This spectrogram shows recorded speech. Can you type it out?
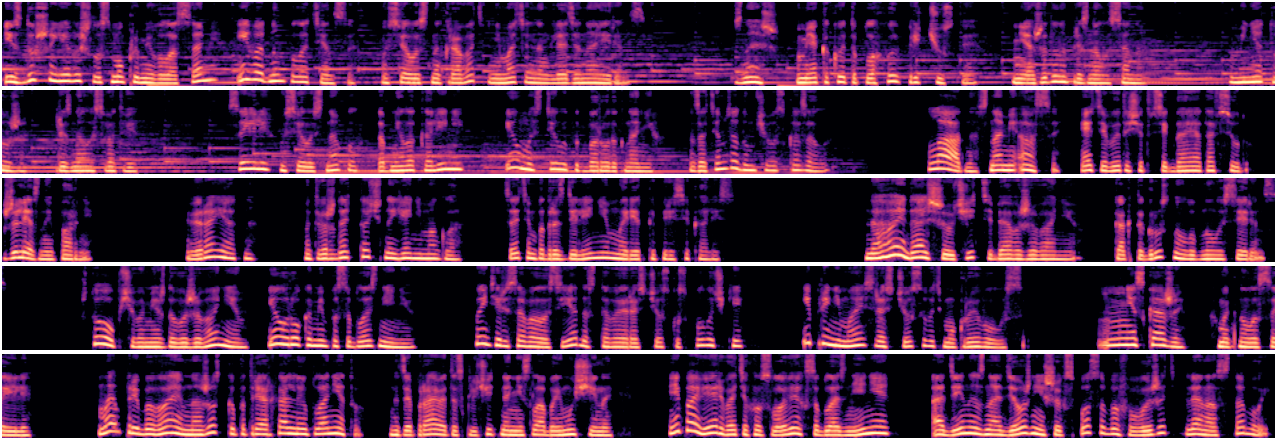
Из душа я вышла с мокрыми волосами и в одном полотенце, уселась на кровать, внимательно глядя на Эринс. «Знаешь, у меня какое-то плохое предчувствие», — неожиданно призналась она. «У меня тоже», — призналась в ответ. Сейли уселась на пол, обняла колени и умастила подбородок на них, затем задумчиво сказала. «Ладно, с нами асы, эти вытащат всегда и отовсюду, железные парни». «Вероятно», Утверждать точно я не могла. С этим подразделением мы редко пересекались. «Давай дальше учить тебя выживанию», — как-то грустно улыбнулась Эринс. «Что общего между выживанием и уроками по соблазнению?» Поинтересовалась я, доставая расческу с полочки и принимаясь расчесывать мокрые волосы. «Не скажи», — хмыкнула Сейли. «Мы прибываем на жестко патриархальную планету, где правят исключительно неслабые мужчины — и поверь, в этих условиях соблазнение — один из надежнейших способов выжить для нас с тобой.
